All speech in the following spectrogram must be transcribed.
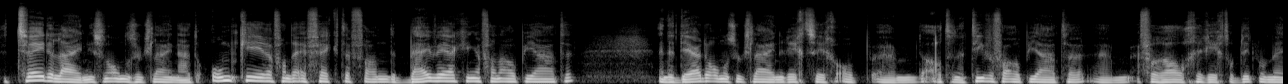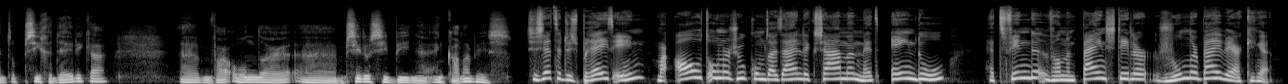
De tweede lijn is een onderzoekslijn naar het omkeren van de effecten van de bijwerkingen van opiaten. En de derde onderzoekslijn richt zich op ehm, de alternatieven voor opiaten, ehm, vooral gericht op dit moment op psychedelica, ehm, waaronder psilocybine en cannabis. Ze zetten dus breed in, maar al het onderzoek komt uiteindelijk samen met één doel: het vinden van een pijnstiller zonder bijwerkingen.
